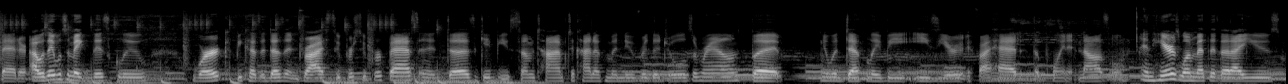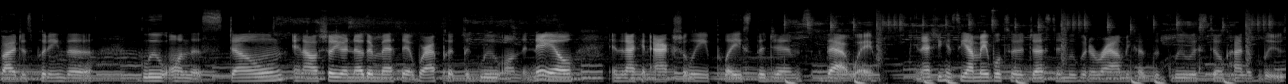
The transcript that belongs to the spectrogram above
better. I was able to make this glue work because it doesn't dry super super fast and it does give you some time to kind of maneuver the jewels around but it would definitely be easier if I had the pointed nozzle. And here's one method that I use by just putting the glue on the stone and I'll show you another method where I put the glue on the nail and then I can actually place the gems that way. And as you can see I'm able to adjust and move it around because the glue is still kind of loose.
